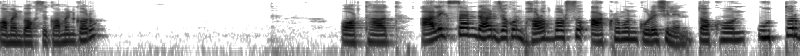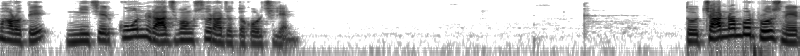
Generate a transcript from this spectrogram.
কমেন্ট বক্সে কমেন্ট করো। অর্থাৎ আলেকজান্ডার যখন ভারতবর্ষ আক্রমণ করেছিলেন, তখন উত্তর ভারতে নিচের কোন রাজবংশ রাজত্ব করছিলেন? তো চার নম্বর প্রশ্নের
